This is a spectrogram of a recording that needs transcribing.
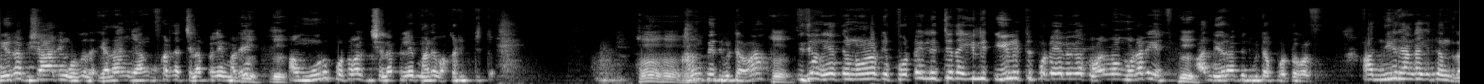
ನೀರ ವಿಷಾದ ಹಿಂಗ್ ಹೋಗೋದ. ಎಲ್ಲ ಹಂಗ ಹಂಗ ಒಕ್ಕಡ್ದ ಚಿಲಪಲೆ ಮಾಡಿ ಆ ಮೂರು ಫೋಟೋಗಳು ಚಿಲಪಲೆ ಮಾಡಿ ಒಕ್ಕಡಿ ಬಿಟ್ಟಿತ್ತು ಹಂಗ್ ಬಿದ್ದ ಬಿಟ್ಟವ ಇದು ಇವತ್ತು ಫೋಟೋ ಇಲ್ಲಿ ಇಲ್ಲಿ ಇಲ್ಲಿ ಫೋಟೋ ಎಲ್ಲ ಒಳಗೆ ನೋಡಡಿ ಆ ನೀರ ಬಿದ್ದ ಬಿಟ್ಟ ಫೋಟೋಗಳು ಆ ನೀರ್ ಹೆಂಗಾಗಿತ್ತಂದ್ರ.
